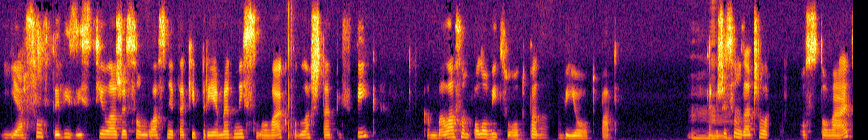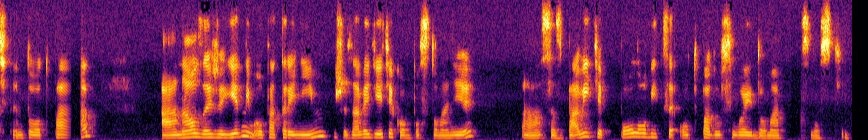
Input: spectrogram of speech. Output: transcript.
ja som vtedy zistila, že som vlastne taký priemerný Slovák podľa štatistík a mala som polovicu odpadu bioodpad. Mm. Takže som začala kompostovať tento odpad a naozaj, že jedným opatrením, že zavediete kompostovanie, sa zbavíte polovice odpadu svojej domácnosti.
